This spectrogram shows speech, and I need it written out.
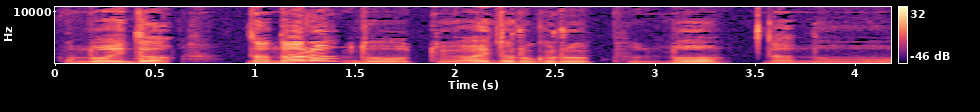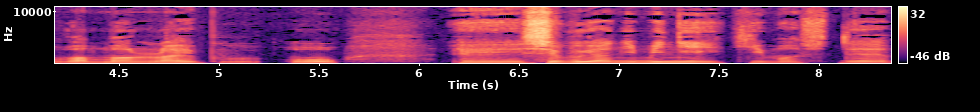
この間、ナナランドというアイドルグループの、あの、ワンマンライブを、えー、渋谷に見に行きまして、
